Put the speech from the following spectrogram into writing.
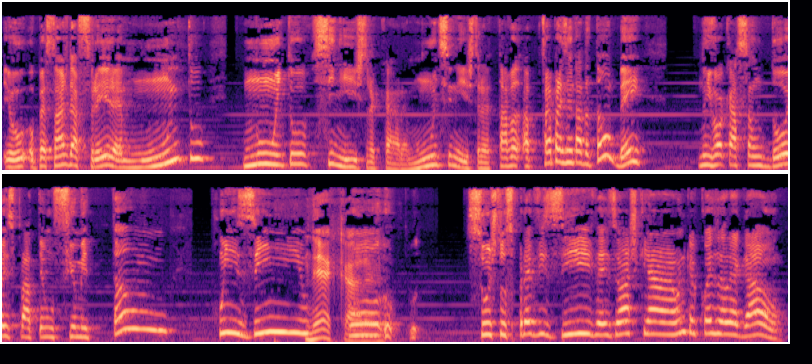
eu, o personagem da Freira é muito muito sinistra, cara. Muito sinistra. Tava, foi apresentada tão bem no Invocação 2 para ter um filme tão ruinzinho. Né, cara? Com sustos previsíveis. Eu acho que a única coisa legal.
